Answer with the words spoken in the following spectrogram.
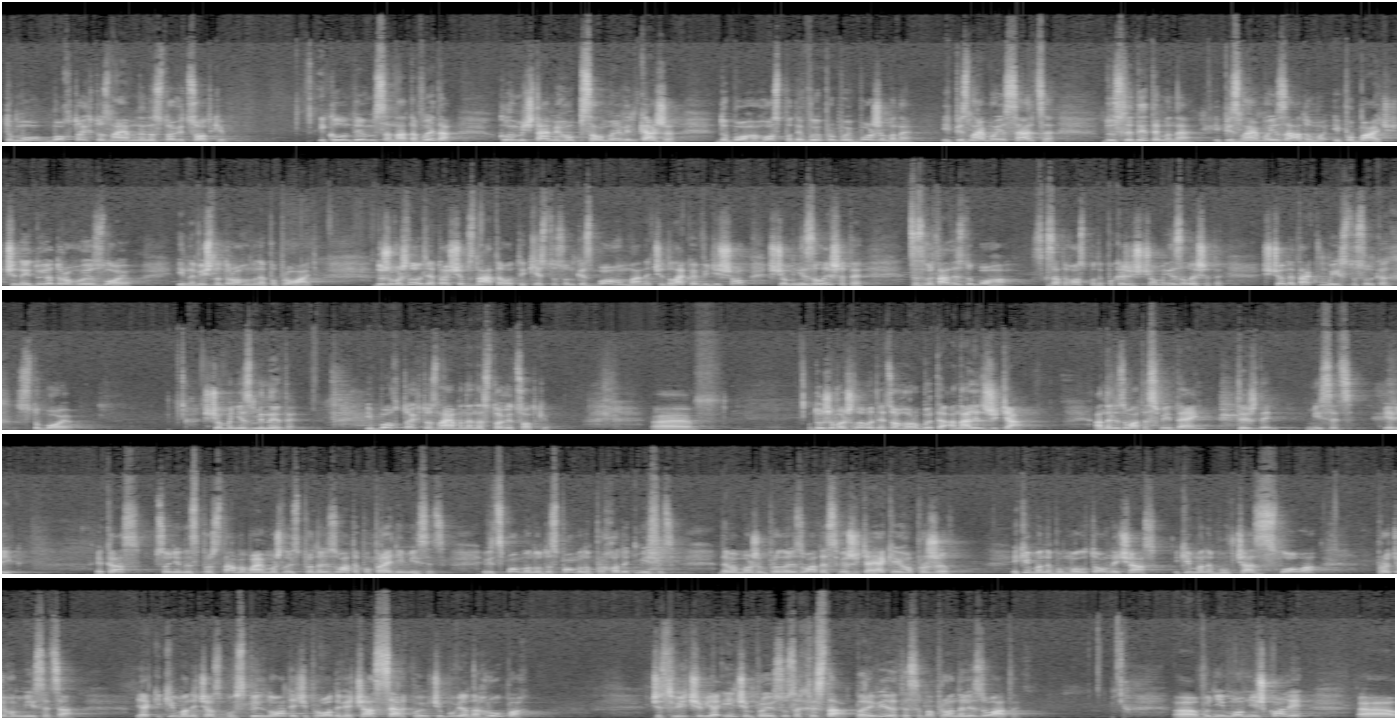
Тому Бог той, хто знає мене на 100%. І коли дивимося на Давида, коли ми читаємо його псалми, він каже до Бога: Господи, випробуй Боже мене і пізнай моє серце, дослідити мене і пізнай мої задуми, і побач, чи не йду я дорогою злою, і навічно дорогу мене попровадь. Дуже важливо для того, щоб знати, от які стосунки з Богом в мене, чи далеко я відійшов, що мені залишити, це звертатись до Бога, сказати, Господи, покажи, що мені залишити, що не так в моїх стосунках з тобою, що мені змінити. І Бог той, хто знає мене на 100%. Е, дуже важливо для цього робити аналіз життя, аналізувати свій день, тиждень, місяць і рік. Якраз сьогодні неспроста ми маємо можливість проаналізувати попередній місяць. Від спомену до спомену проходить місяць, де ми можемо проаналізувати своє життя, як я його прожив, який в мене був молитовний час, який в мене був час слова протягом місяця, як, який в мене час був спільноти, чи проводив я час з церквою, чи був я на групах, чи свідчив я іншим про Ісуса Христа, перевірити себе, проаналізувати. Е, В одній мовній школі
